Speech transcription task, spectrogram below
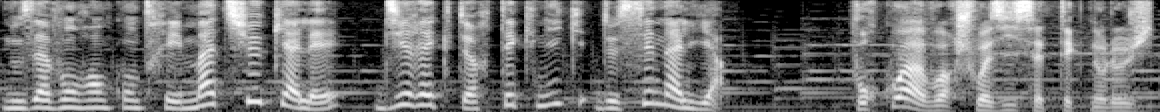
Nous avons rencontré Mathieu Calais, directeur technique de Senalia. Pourquoi avoir choisi cette technologie?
